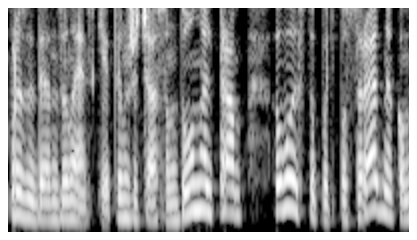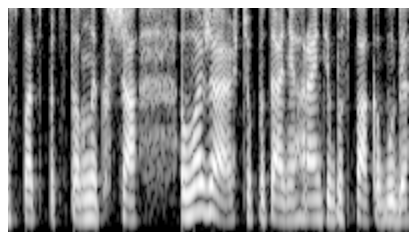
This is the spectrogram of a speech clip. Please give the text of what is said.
президент Зеленський. Тим же часом Дональд Трамп виступить посередником. Спецпредставник США вважає, що питання гарантій безпеки буде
